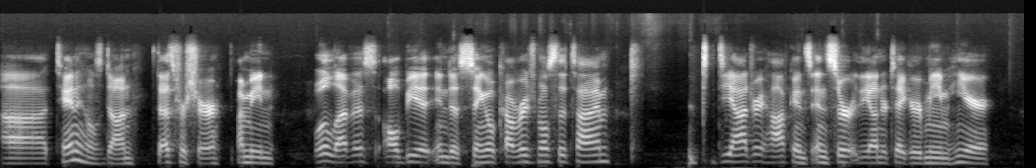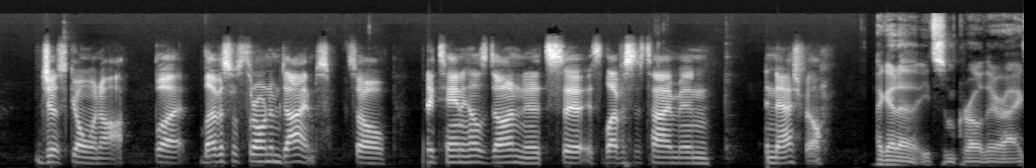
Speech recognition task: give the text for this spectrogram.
uh, Tannehill's done. That's for sure. I mean, Will Levis, albeit into single coverage most of the time, DeAndre Hopkins, insert the Undertaker meme here, just going off. But Levis was throwing him dimes. So think Tannehill's done, and it's uh, it's Levis's time in in Nashville. I gotta eat some crow there. I,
